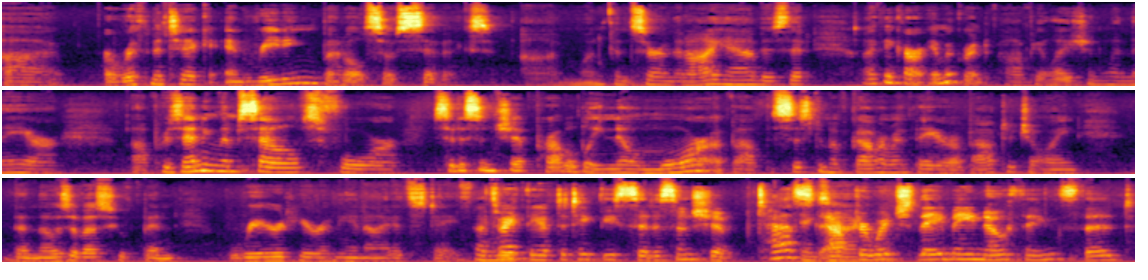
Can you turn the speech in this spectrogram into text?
uh, arithmetic and reading, but also civics. Um, one concern that I have is that I think our immigrant population, when they are uh, presenting themselves for citizenship, probably know more about the system of government they are about to join than those of us who've been reared here in the United States. That's right. They have to take these citizenship tests, exactly. after which they may know things that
